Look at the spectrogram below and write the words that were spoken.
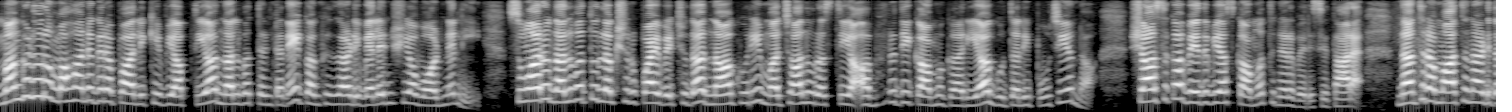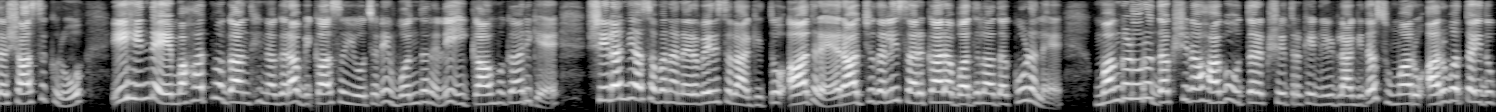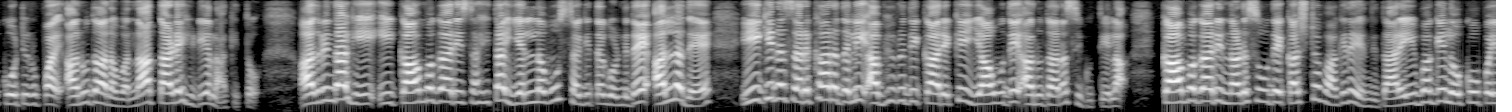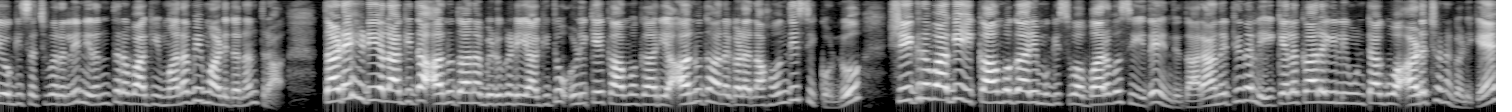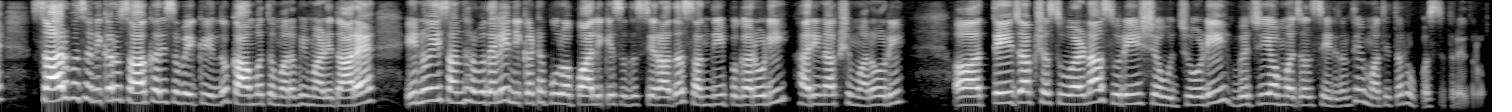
ಮಂಗಳೂರು ಮಹಾನಗರ ಪಾಲಿಕೆ ವ್ಯಾಪ್ತಿಯ ನಲವತ್ತೆಂಟನೇ ಕಂಕನಾಡಿ ವೆಲೆನ್ಶಿಯಾ ವಾರ್ಡ್ನಲ್ಲಿ ಸುಮಾರು ನಲವತ್ತು ಲಕ್ಷ ರೂಪಾಯಿ ವೆಚ್ಚದ ನಾಗೂರಿ ಮಜಾಲು ರಸ್ತೆಯ ಅಭಿವೃದ್ಧಿ ಕಾಮಗಾರಿಯ ಗುದ್ದಲಿ ಪೂಜೆಯನ್ನ ಶಾಸಕ ವೇದವ್ಯಾಸ್ ಕಾಮತ್ ನೆರವೇರಿಸಿದ್ದಾರೆ. ನಂತರ ಮಾತನಾಡಿದ ಶಾಸಕರು, ಈ ಹಿಂದೆ ಮಹಾತ್ಮ ಗಾಂಧಿ ನಗರ ವಿಕಾಸ ಯೋಜನೆ ಒಂದರಲ್ಲಿ ಈ ಕಾಮಗಾರಿಗೆ ಶಿಲಾನ್ಯಾಸವನ್ನು ನೆರವೇರಿಸಲಾಗಿತ್ತು. ಆದರೆ ರಾಜ್ಯದಲ್ಲಿ ಸರ್ಕಾರ ಬದಲಾದ ಕೂಡಲೇ ಮಂಗಳೂರು ದಕ್ಷಿಣ ಹಾಗೂ ಉತ್ತರ ಕ್ಷೇತ್ರಕ್ಕೆ ನೀಡಲಾಗಿದ್ದ ಸುಮಾರು ಅರವತ್ತೈದು ಕೋಟಿ ರೂಪಾಯಿ ಅನುದಾನವನ್ನ ತಡೆ ಹಿಡಿಯಲಾಗಿತ್ತು. ಅದರಿಂದಾಗಿ ಈ ಕಾಮಗಾರಿ ಸಹಿತ ಎಲ್ಲವೂ ಸ್ಥಗಿತಗೊಂಡಿದೆ. ಅಲ್ಲದೆ ಈಗಿನ ಸರ್ಕಾರದಲ್ಲಿ ಅಭಿವೃದ್ಧಿ ಕಾರ್ಯಕ್ಕೆ ಯಾವುದೇ ಅನುದಾನ ಸಿಗುತ್ತಿಲ್ಲ. ಕಾಮಗಾರಿ ನಡೆಸುವುದೇ ಕಷ್ಟವಾಗಿದೆ ಎಂದಿದ್ದಾರೆ. ಈ ಬಗ್ಗೆ ಲೋಕೋಪಯೋಗಿ ಸಚಿವರಲ್ಲಿ ನಿರಂತರವಾಗಿ ಮನವಿ ಮಾಡಿದ ನಂತರ ತಡೆ ಹಿಡಿಯಲಾಗಿದ್ದ ಅನುದಾನ ಬಿಡುಗಡೆಯಾಗಿದ್ದು, ಉಳಿಕೆ ಕಾಮಗಾರಿಯ ಅನುದಾನಗಳನ್ನು ಹೊಂದಿಸಿಕೊಂಡು ಶೀಘ್ರವಾಗಿ ಈ ಕಾಮಗಾರಿ ಮುಗಿಸುವ ಭರವಸೆ ಇದೆ ಎಂದಿದ್ದಾರೆ. ಆ ನಿಟ್ಟಿನಲ್ಲಿ ಕೆಲಕಾಲ ಇಲ್ಲಿ ಉಂಟಾಗುವ ಅಡಚಣೆಗಳಿಗೆ ಸಾರ್ವಜನಿಕರು ಸಹಕರಿಸಬೇಕು ಎಂದು ಕಾಮತ್ ಮನವಿ ಮಾಡಿದ್ದಾರೆ. ಇನ್ನು ಈ ಸಂದರ್ಭದಲ್ಲಿ ನಿಕಟಪೂರ್ವ ಪಾಲಿಕೆ ಸದಸ್ಯರಾದ ಸಂದೀಪ್ ಗರೋಡಿ, ಹರಿನಾಕ್ಷ ಮನೋರಿ ತೇಜಾಕ್ಷ ಸುವರ್ಣ, ಸುರೇಶ್ ಉಜ್ಜೋಡಿ, ವಿಜಯ ಮಜಲ್ ಸೇರಿದಂತೆ ಮತ್ತಿತರರು ಉಪಸ್ಥಿತರಿದ್ದರು.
